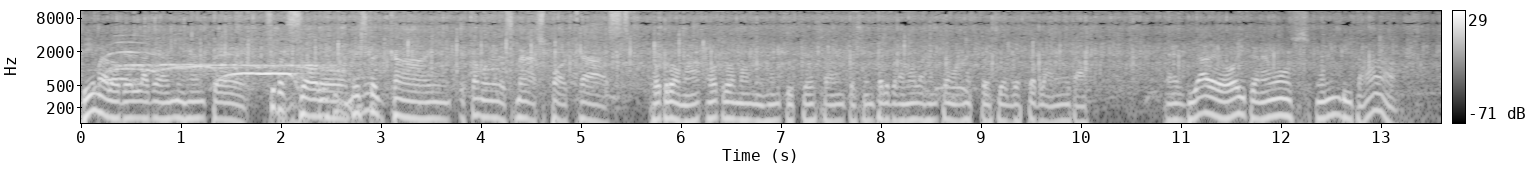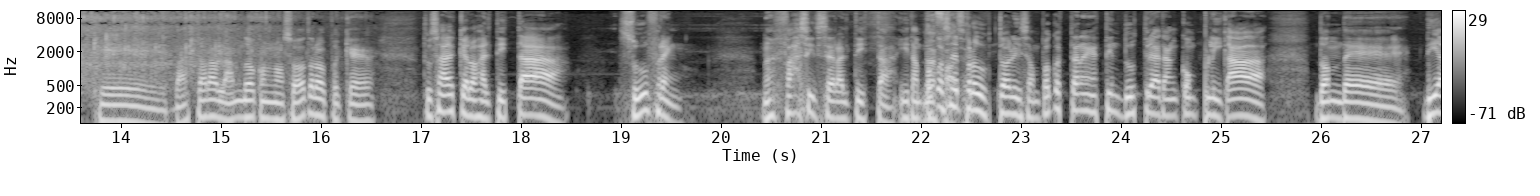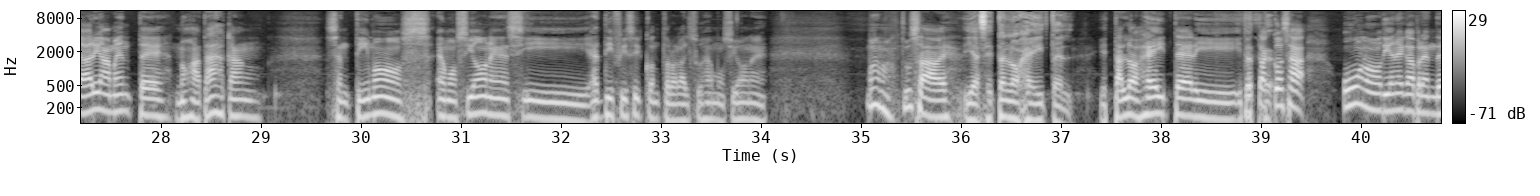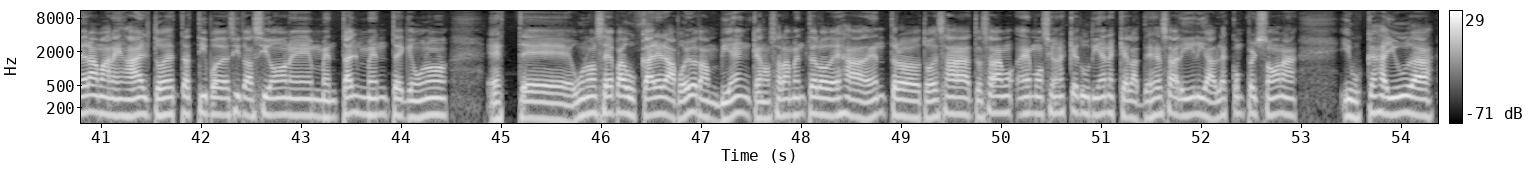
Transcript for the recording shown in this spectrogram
Dime lo que es la que es mi gente. Super Solo, Mr. Kind, estamos en el Smash Podcast. Otro más, otro más, mi gente. Ustedes saben que siempre tenemos la gente más especial de este planeta. En el día de hoy tenemos una invitada que va a estar hablando con nosotros porque tú sabes que los artistas sufren. No es fácil ser artista y tampoco ser productor y tampoco estar en esta industria tan complicada donde diariamente nos atacan, sentimos emociones y es difícil controlar sus emociones. Bueno, tú sabes, Y así están los haters. y están los haters y, y todas estas cosas. Uno tiene que aprender a manejar todos estos tipos de situaciones mentalmente, que uno este uno sepa buscar el apoyo también, que no solamente lo deja adentro, todas esas, todas esas emo- emociones que tú tienes, que las dejes salir y hables con personas y busques ayuda.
